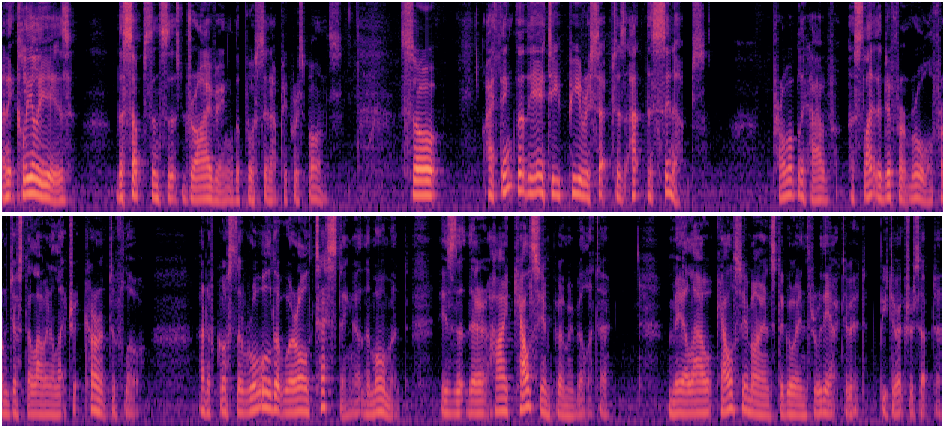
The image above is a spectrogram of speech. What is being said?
and it clearly is the substance that's driving the postsynaptic response. So I think that the ATP receptors at the synapse probably have a slightly different role from just allowing electric current to flow. And of course, the role that we're all testing at the moment is that their high calcium permeability may allow calcium ions to go in through the activated P2X receptor.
